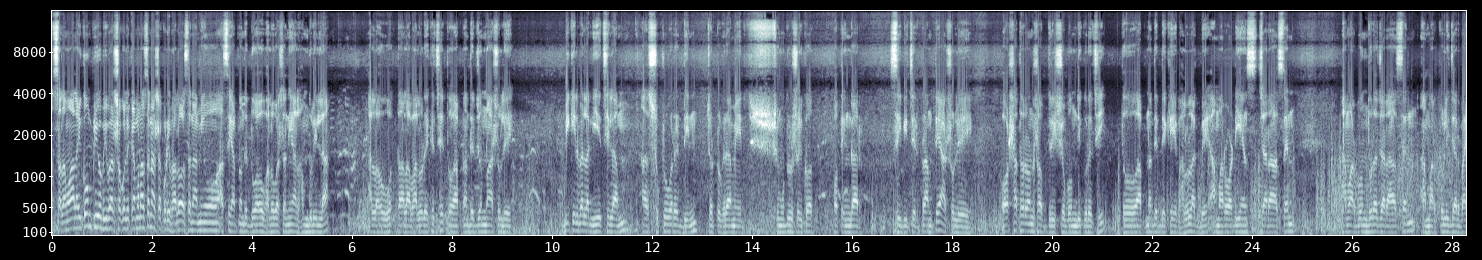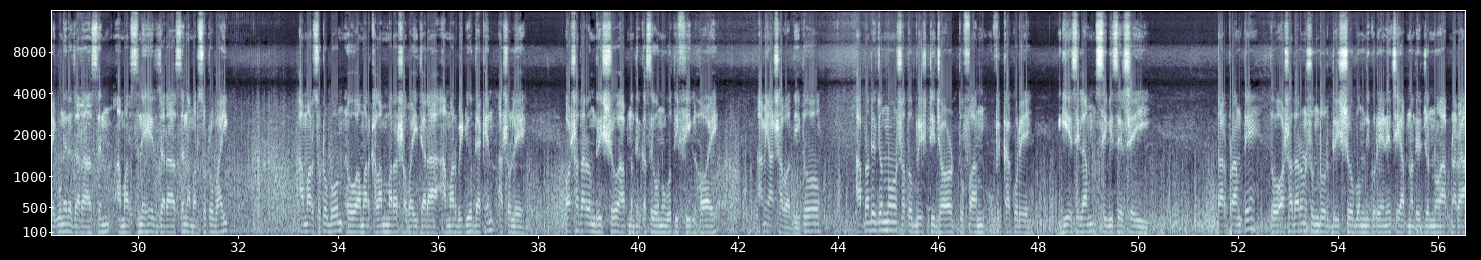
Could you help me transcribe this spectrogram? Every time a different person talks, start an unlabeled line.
আসসালামু আলাইকুম, প্রিয় বিবার সকলে কেমন আছেন? আশা করি ভালো আছেন। আমিও আছি আপনাদের দোয়াও ভালোবাসা নিয়ে, আলহামদুলিল্লাহ। আল্লাহ তালা ভালো রেখেছে। তো আপনাদের জন্য আসলে বিকেলবেলা গিয়েছিলাম, আজ শুক্রবারের দিন চট্টগ্রামের সমুদ্র সৈকত, পতেঙ্গার সি বিচের প্রান্তে। আসলে অসাধারণ সব দৃশ্য বন্দি করেছি। তো আপনাদের দেখে ভালো লাগবে। আমার অডিয়েন্স যারা আছেন, আমার বন্ধুরা যারা আছেন, আমার কলিজার ভাই বোনেরা যারা আছেন, আমার স্নেহের যারা আছেন, আমার ছোট ভাই, আমার ছোট বোন ও আমার খালাম্মারা সবাই যারা আমার ভিডিও দেখেন, আসলে অসাধারণ দৃশ্য আপনাদের কাছে অনুভূতি ফিল হয়। আমি আশাবাদী। তো আপনাদের জন্য শত বৃষ্টি ঝড়, তুফান উপেক্ষা করে গিয়েছিলাম সি বিচের সেই তার প্রান্তে। তো অসাধারণ সুন্দর দৃশ্য বন্দি করে এনেছি আপনাদের জন্য। আপনারা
